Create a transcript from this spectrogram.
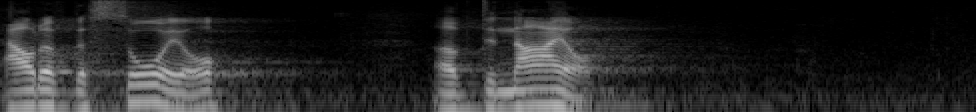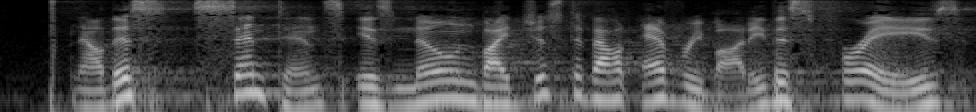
out of the soil of denial. Now, this sentence is known by just about everybody. This phrase,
